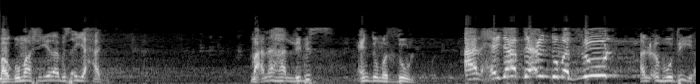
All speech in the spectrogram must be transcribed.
ما قماش لابس أي حاجة. معناها اللبس عنده مدلول الحجاب ده عنده مدلول العبودية.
